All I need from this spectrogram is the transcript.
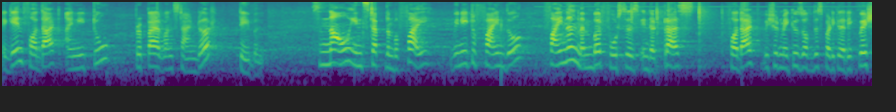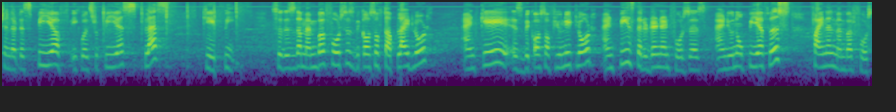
Again for that I need to prepare one standard table. So now in step number 5 we need to find the final member forces in the truss. For that we should make use of this particular equation that is PF equals to PS plus KP. So this is the member forces because of the applied load and K is because of unit load and P is the redundant forces and you know PF is final member force.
